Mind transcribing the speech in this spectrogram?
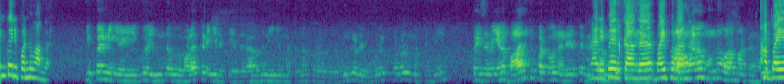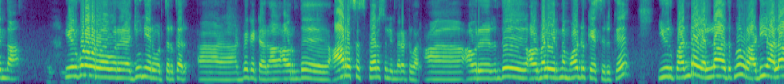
என்கொயரி பண்ணுவாங்க. இப்போ நீங்கள் இந்த ஒரு வழக்கறிஞருக்கு எதிராக வந்து நீங்கள் மட்டும்தான் உங்களுடைய ஒரு குரல் மட்டுமே போய் சேரும். ஏன்னா பாதிக்கப்பட்டவங்க நிறைய பேர் நிறைய பேர் இருக்காங்க பயப்படுறாங்க. முன்ன வர மாட்டாங்க பயம்தான். இவர் கூட ஒரு ஒரு ஜூனியர் ஒருத்தர் இருக்கார். அட்வொகேட் அவர். வந்து ஆர்எஸ்எஸ் பேரை சொல்லி மிரட்டுவார். அவர் இருந்து அவர் மேலே இருந்த மர்டர் கேஸ் இருக்கு. இவர் பண்ற எல்லா இதுக்குமே ஒரு அடியாளா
